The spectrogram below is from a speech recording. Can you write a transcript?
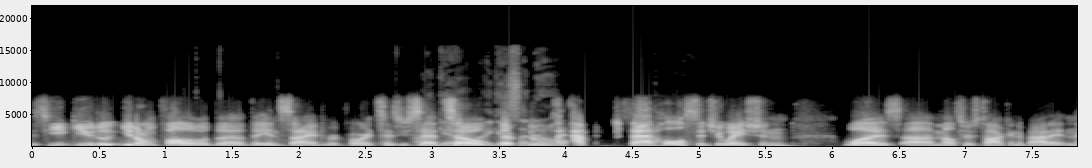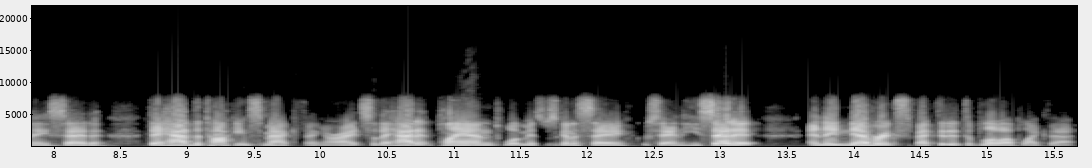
so you, you do- you don't follow the the inside reports as you said. guess- so the- the- what happened with that whole situation was uh, Meltzer's talking about it, and they said they had the talking smack thing. All right, so they had it planned what Miz was going to say, say, and he said it, and they never expected it to blow up like that.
